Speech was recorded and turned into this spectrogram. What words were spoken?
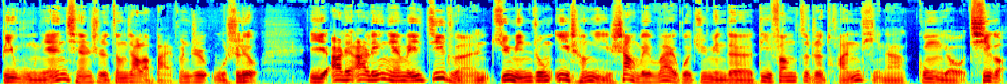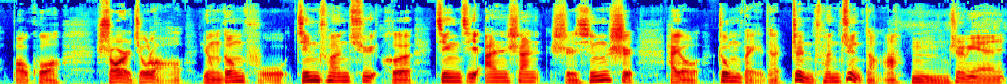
比五年前是增加了百分之五十六。以二零二零年为基准，居民中一成以上为外国居民的地方自治团体呢，共有七个，包括首尔九老、永登浦、金川区和京畿鞍山始兴市，还有中北的镇川郡等啊。嗯，这里面。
